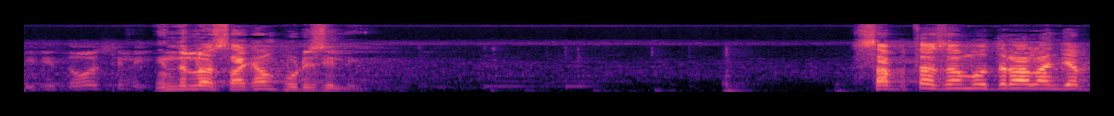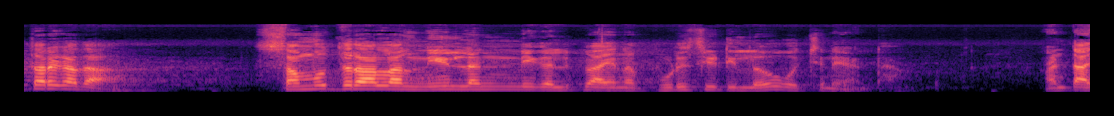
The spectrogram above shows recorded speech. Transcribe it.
ఇది దోసిలి. ఇందులో సగం పుడిసిలి. సప్త సముద్రాలు అని చెప్తారు కదా. సముద్రాల నీళ్ళన్నీ కలిపి ఆయన పుడి సిటీలో వచ్చినాయంట. అంటే ఆ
